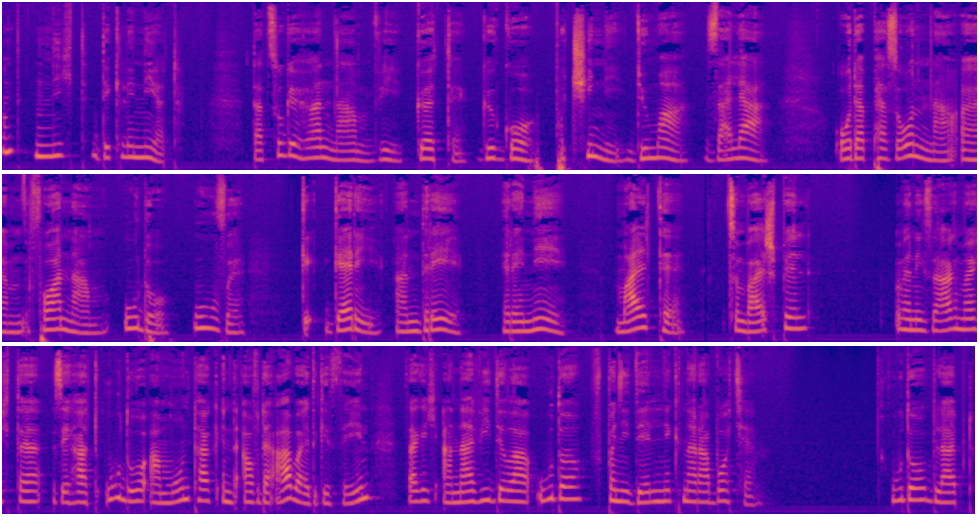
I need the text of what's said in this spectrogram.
und nicht dekliniert. Dazu gehören Namen wie Goethe, Hugo, Puccini, Dumas, Salah oder Personennamen, ähm, Vornamen Udo, Uwe, G Gary, André, René, Malte. Zum Beispiel, wenn ich sagen möchte, sie hat Udo am Montag in, auf der Arbeit gesehen, sage ich, она видела Udo в понедельник на работе. Udo bleibt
